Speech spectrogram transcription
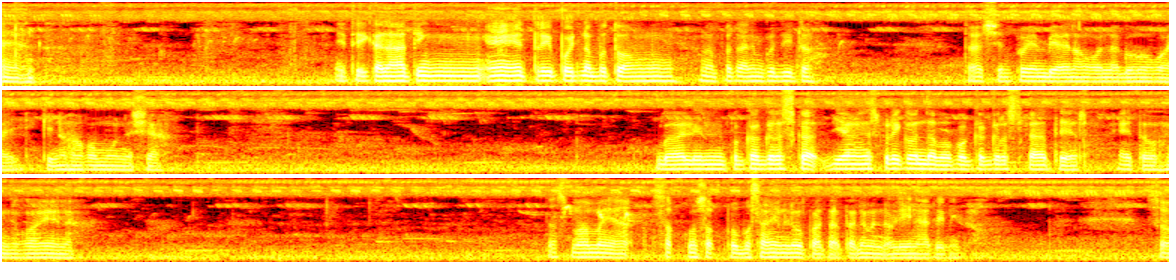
Ayan. Ito yung kalahating eh 3 port na buto ang napatanim ko dito. Tapos yun po yung biyanan ko naguhukay. Kinuha ko muna siya. Bali pagka-grass cut, yung spray ko na pagka-grass cutter, ito, hinukaya na. Tapos mamaya, sakto-sakto basahin lupa, tataniman uli natin ito. So,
